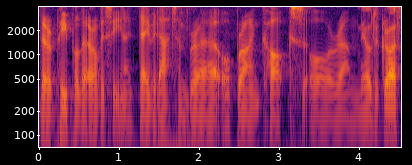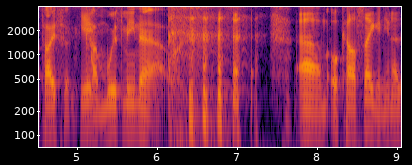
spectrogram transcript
there are people that are obviously you know David Attenborough or Brian Cox or um, Neil deGrasse Tyson, Yeah. come with me now. um, or Carl Sagan. You know,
